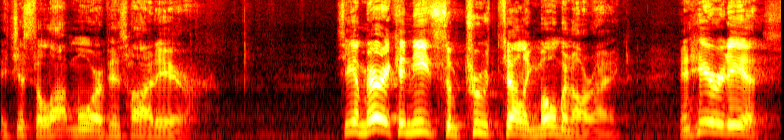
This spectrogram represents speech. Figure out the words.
it's just a lot more of his hot air. See, America needs some truth telling moment, all right. And here it is.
